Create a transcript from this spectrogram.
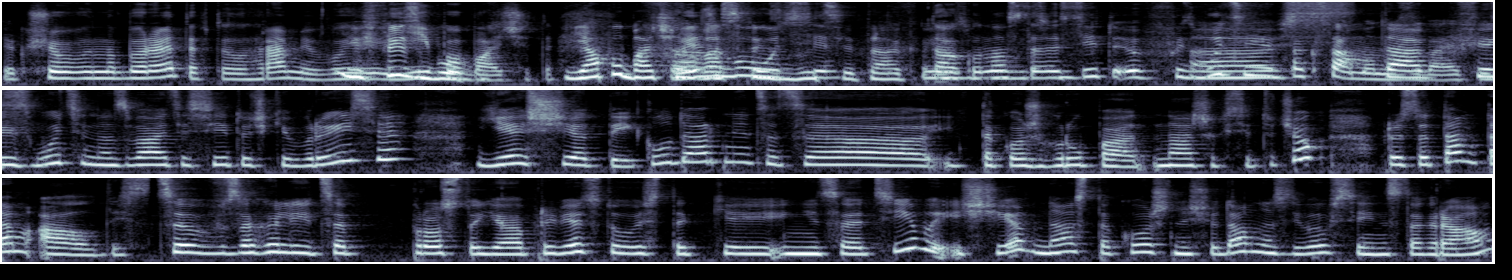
Якщо ви наберете в Телеграмі, ви І в її побачите. Я побачила вас в Фейсбуці. Фейсбуці. Так. Так, у нас е, сіт... в Фейсбуці Е, так само Так, в. Фейсбуці називається Сіточки в рисі. Є ще тикл Ударниця, це також група наших сіточок. Просто там там Алдіс. Це взагалі це. Просто я привітствую ось такі ініціативи. І ще в нас також нещодавно з'явився інстаграм,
